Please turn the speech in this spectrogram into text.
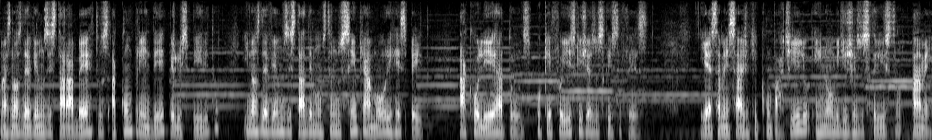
Mas nós devemos estar abertos a compreender pelo Espírito e nós devemos estar demonstrando sempre amor e respeito, acolher a todos, porque foi isso que Jesus Cristo fez. E essa é a mensagem que compartilho em nome de Jesus Cristo. Amém.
